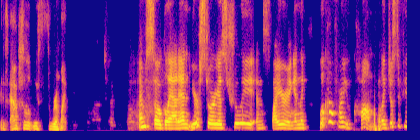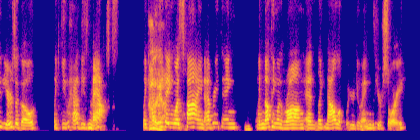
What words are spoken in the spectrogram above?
it's absolutely thrilling. I'm so glad. And your story is truly inspiring. And like, look how far you've come. Like, just a few years ago, like, you had these masks. Like, oh, everything yeah. was fine. Everything, like, nothing was wrong. And like, now look what you're doing with your story.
